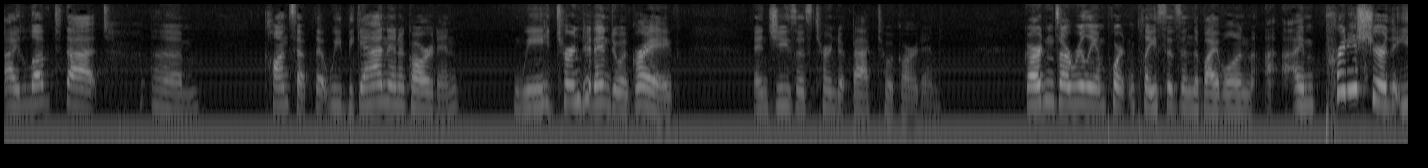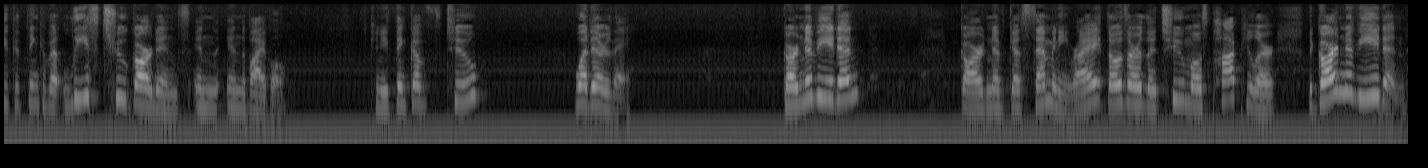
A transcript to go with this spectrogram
I loved that um, concept that we began in a garden, we turned it into a grave, and Jesus turned it back to a garden. Gardens are really important places in the Bible, and I, am pretty sure that you could think of at least two gardens in, in the Bible. Can you think of two? What are they? Garden of Eden, Garden of Gethsemane, right? Those are the two most popular. The Garden of Eden,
